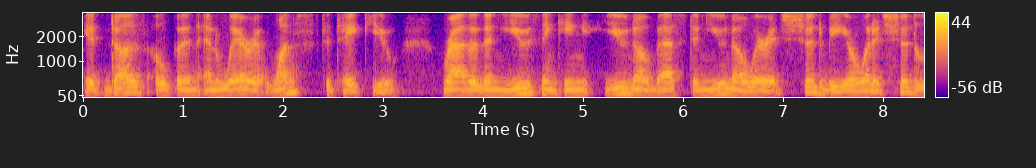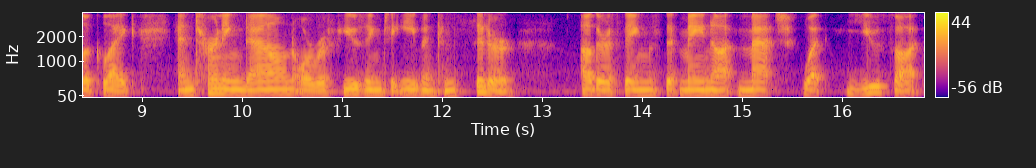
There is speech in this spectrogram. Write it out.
it does open and where it wants to take you rather than you thinking you know best and you know where it should be or what it should look like and turning down or refusing to even consider other things that may not match what you thought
